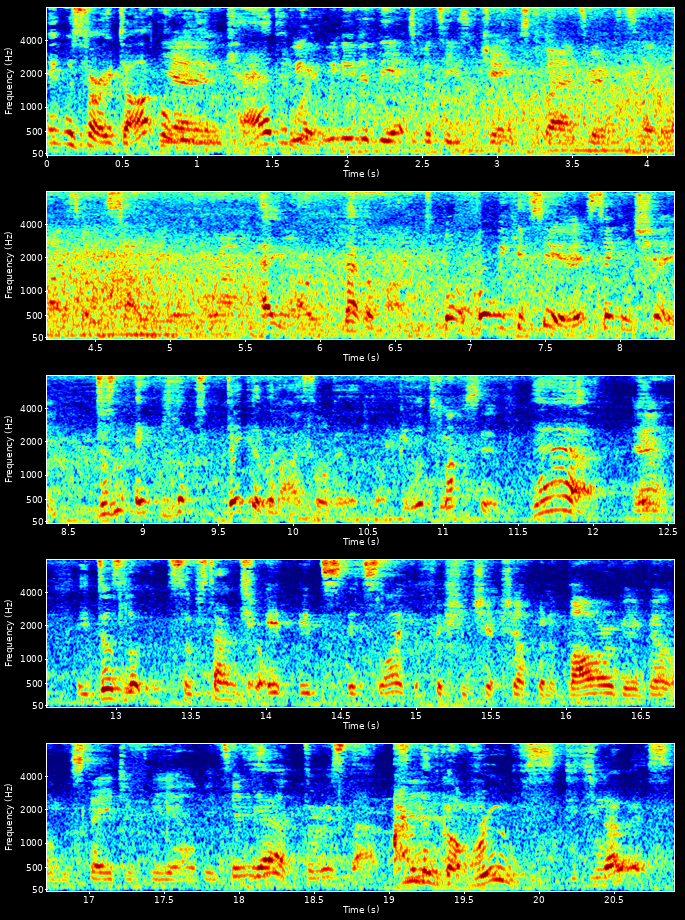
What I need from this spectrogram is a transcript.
It was very dark, but we didn't care, did we? we? needed the expertise of James Clare to be able to take the lights on Sally rolling around. Hey, no, never mind. But, but we can see it. It's taking shape. Doesn't it looks bigger than I thought it'd look? It looks massive. Yeah, Yeah. It, it does look substantial. It, it's it's like a fish and chip shop and a bar being built on the stage of the LBT. yeah, it? there is that, and they've got roofs. Did you notice?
